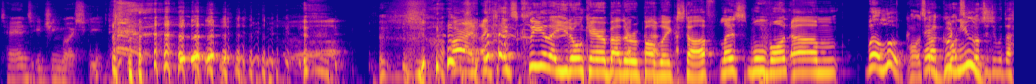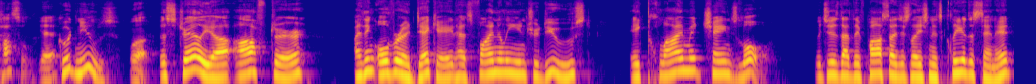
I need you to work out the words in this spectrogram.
The tan's itching my skin. All right, like, it's clear that you don't care about the republic stuff. Let's move on. Um, well, look, Well, it's hey, got good what's it got news. to do with the hustle. Yeah. Good news. What? Australia, after I think over a decade, has finally introduced a climate change law, which is that they've passed legislation. It's cleared the Senate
